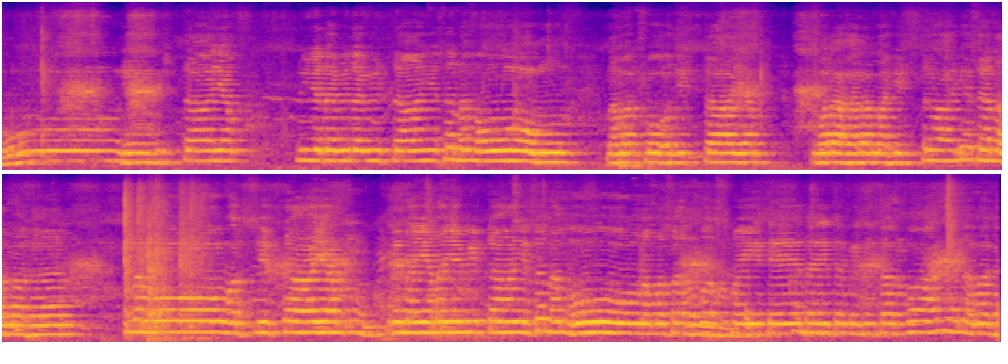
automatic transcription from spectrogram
ಓಂ ನಿರ್ದಿಷ್ಟಾಯ प्रियदविदविष्टाय स नमो नमः क्षोदिष्टाय स्मरहरमहिष्टाय स नमः नमो वसिष्ठाय त्रिनयनयविष्टाय स नमो नमः सर्वस्मै ते दयितमिति सर्वाय नमः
